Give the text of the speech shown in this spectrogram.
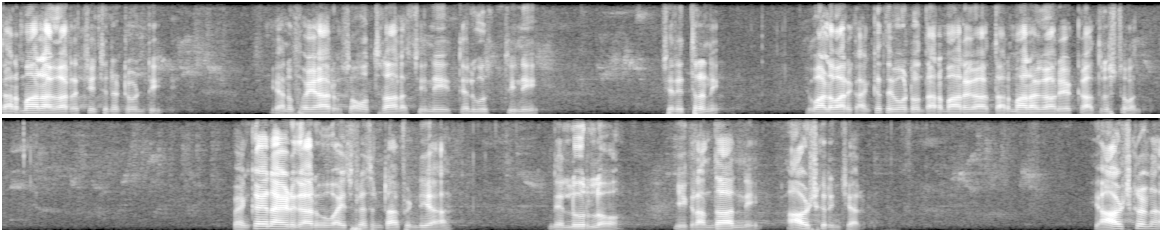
ధర్మారావు గారు రచించినటువంటి ఎనభై ఆరు సంవత్సరాల సినీ తెలుగు సినీ చరిత్రని ఇవాళ వారికి అంకితం ఇవ్వటం ధర్మారావు గారు ధర్మారావు యొక్క అదృష్టం అది. వెంకయ్య నాయుడు గారు వైస్ ప్రెసిడెంట్ ఆఫ్ ఇండియా నెల్లూరులో ఈ గ్రంథాన్ని ఆవిష్కరించారు. ఈ ఆవిష్కరణ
